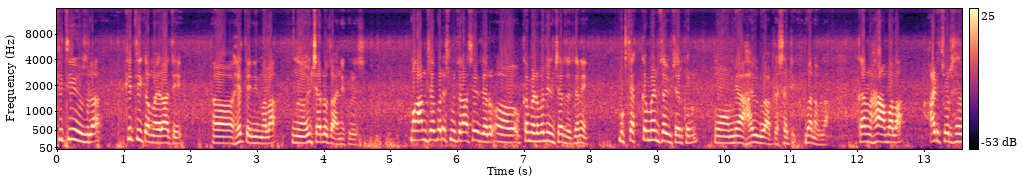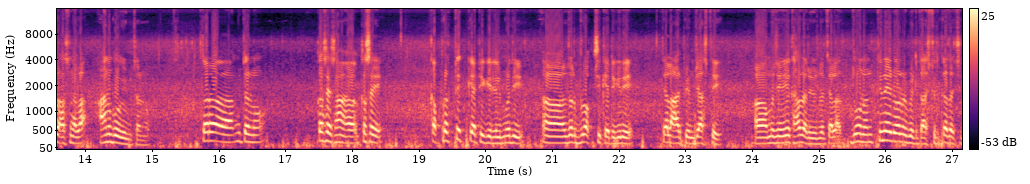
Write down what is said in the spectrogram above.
किती यूजला किती कमाई राहते? हे त्यांनी मला विचारलं होतं अनेक वेळेस. मग आमचे बरेच मित्र असे जर कमेंटमध्ये विचारतात का नाही? मग त्या कमेंटचा विचार करून मी हा व्हिडिओ आपल्यासाठी बनवला. कारण हा आम्हाला अडीच वर्षाचा असणारा अनुभव आहे मित्रांनो. तर मित्रांनो कसं आहे सांग कसं आहे का प्रत्येक कॅटेगरीमध्ये जर ब्लॉकची कॅटेगरी आहे त्याला आर पी एम जास्त आहे. म्हणजे एक हजार यूजला त्याला दोन आणि तीनही डॉलर भेटत असतील कदाचित.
